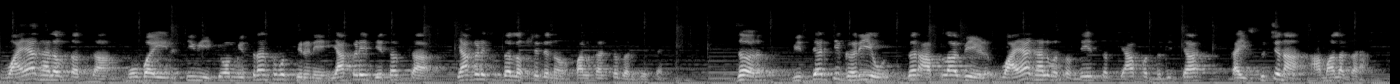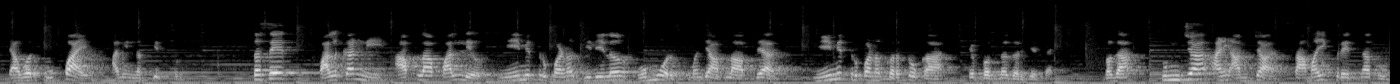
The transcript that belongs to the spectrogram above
वाया घालवतात का मोबाईल टी व्ही किंवा मित्रांसोबत फिरणे याकडे देतात का याकडे सुद्धा लक्ष देणं पालकांचं गरजेचं आहे. जर विद्यार्थी घरी येऊन जर आपला वेळ वाया घालवत असेल तर त्या पद्धतीच्या काही सूचना आम्हाला करा. त्यावर उपाय आम्ही नक्कीच करू. तसेच पालकांनी आपला पाल्य नियमित रूपानं दिलेलं होमवर्क म्हणजे आपला अभ्यास नियमित रूपानं करतो का हे बघणं गरजेचं आहे. बघा तुमच्या आणि आमच्या सामायिक प्रयत्नातून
